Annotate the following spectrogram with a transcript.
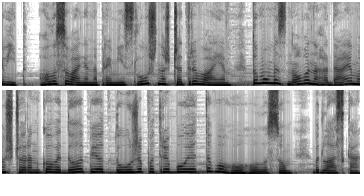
Привіт! Голосування на премії слушно ще триває. Тому ми знову нагадаємо, що ранкове допіо дуже потребує твого голосу. Будь ласка,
